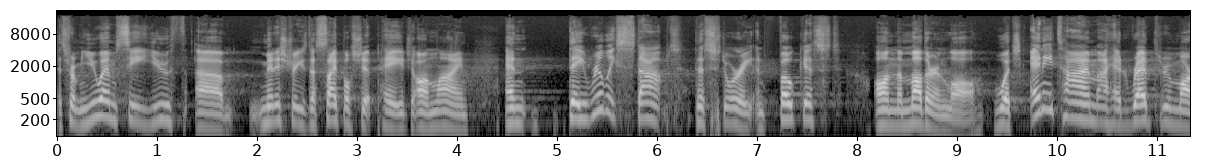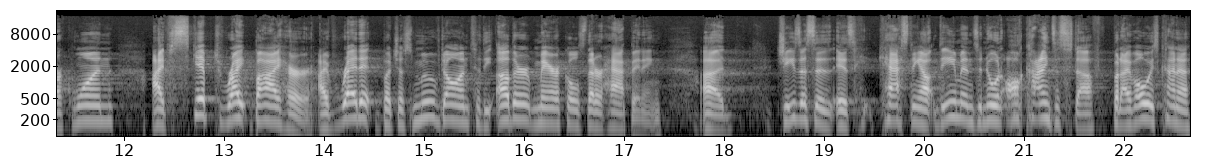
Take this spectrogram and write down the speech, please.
It's from UMC Youth um, Ministries discipleship page online. And they really stopped this story and focused on the mother in law, which anytime I had read through Mark 1, I've skipped right by her. I've read it, but just moved on to the other miracles that are happening. Uh, Jesus is, is casting out demons and doing all kinds of stuff, but I've always kind of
